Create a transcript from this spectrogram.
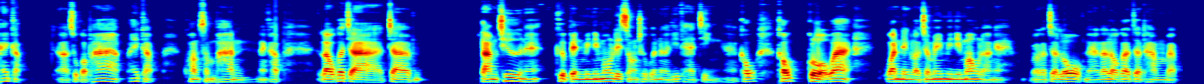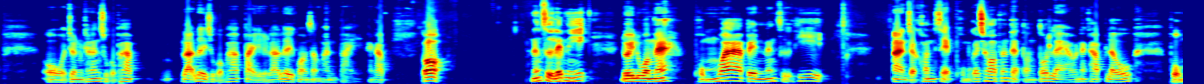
ให้กับสุขภาพให้กับความสัมพันธ์นะครับ เราก็จะจะตามชื่อนะคือเป็น minimalist entrepreneur ที่แท้จริงฮะเขาเขากลัวว่าวันหนึ่งเราจะไม่ minimal แล้วไงเราก็จะโลภนะแล้วเราก็จะทำแบบ โอ้จนกระทั่งสุขภาพละเลยสุขภาพไปหรือละเลยความสัมพันธ์ไปนะครับ ก็หนังสือเล่มนี้โดยรวมนะผมว่าเป็นหนังสือที่อ่านจากคอนเซปต์ผมก็ชอบตั้งแต่ตอนต้นแล้วนะครับ แล้วผม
